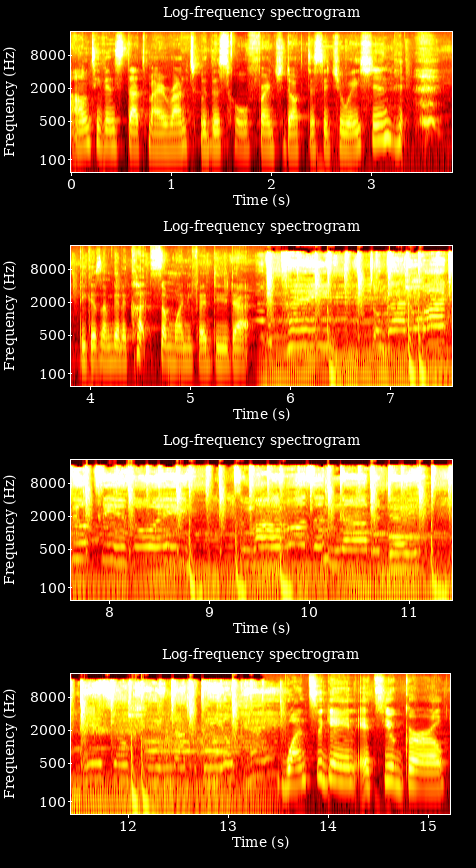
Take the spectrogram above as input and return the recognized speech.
I won't even start my rant with this whole French doctor situation because I'm gonna cut someone if I do that. Once again, it's your girl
